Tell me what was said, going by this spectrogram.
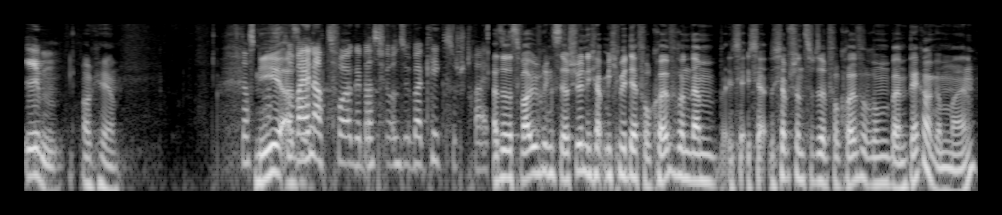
Eben. Okay. Das Nee, zur also- Weihnachtsfolge, dass wir uns über Kekse streiten. Also das war übrigens sehr schön. Ich habe mich mit der Verkäuferin dann, ich, ich, ich habe schon zu der Verkäuferin beim Bäcker gemeint.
